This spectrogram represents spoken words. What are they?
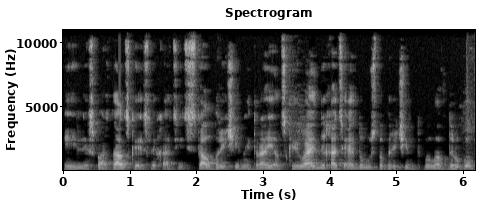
или Спартанская, если хотите, стала причиной Троянской войны, хотя я думаю, что причина была в другом.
